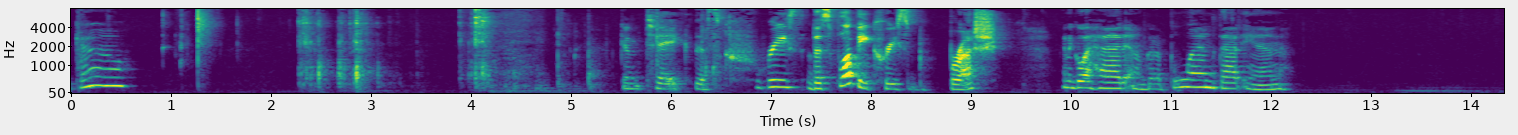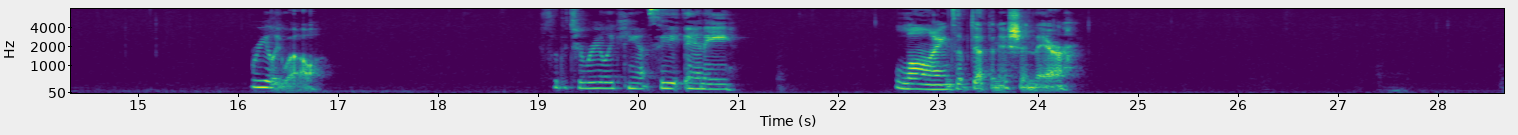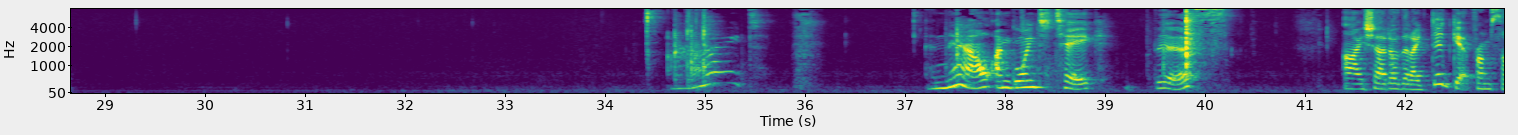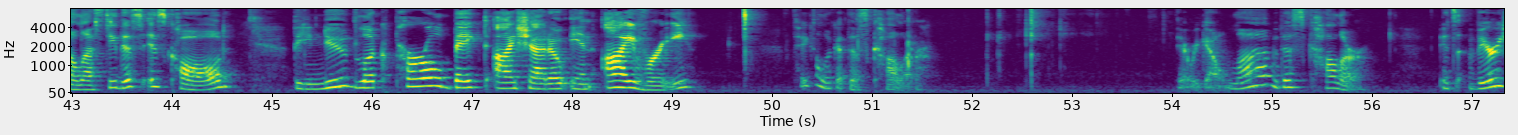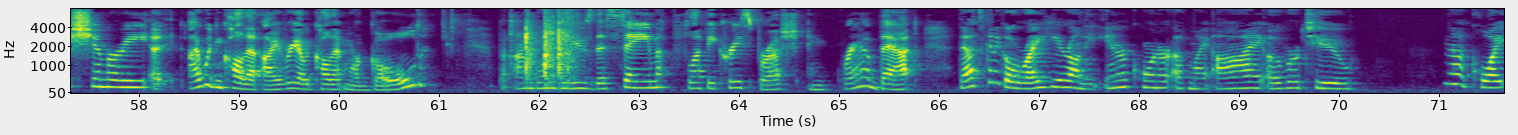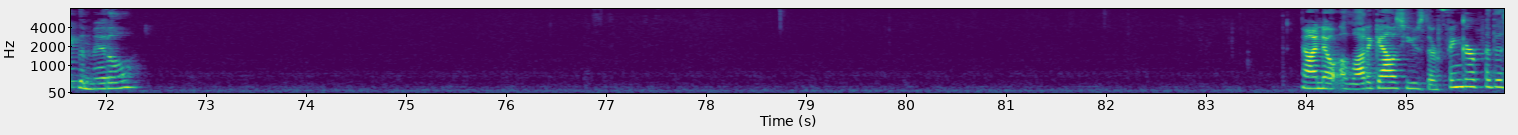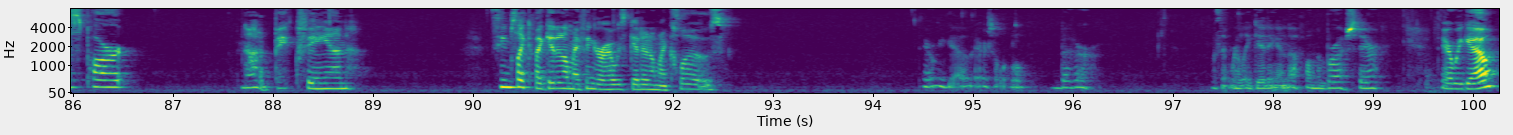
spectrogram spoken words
Go. Gonna take this crease, this fluffy crease brush. I'm gonna go ahead and I'm gonna blend that in really well so that you really can't see any lines of definition there. All right. And now I'm going to take this eyeshadow that I did get from Celesty. This is called the Nude Look Pearl Baked Eyeshadow in Ivory. Take a look at this color. There we go. Love this color. It's very shimmery. Uh, I wouldn't call that ivory. I would call that more gold but I'm going to use this same fluffy crease brush and grab that. That's gonna go right here on the inner corner of my eye over to not quite the middle. Now I know a lot of gals use their finger for this part. Not a big fan. Seems like if I get it on my finger, I always get it on my clothes. There we go, there's a little better. Wasn't really getting enough on the brush there. There we go.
